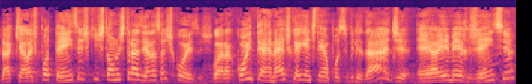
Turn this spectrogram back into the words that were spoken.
daquelas potências que estão nos trazendo essas coisas. Agora, com a internet, o que a gente tem a possibilidade é a emergência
